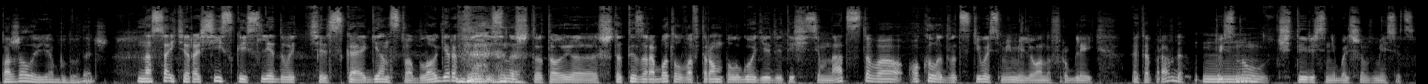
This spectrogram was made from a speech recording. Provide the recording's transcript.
Пожалуй, я буду дальше. На сайте Российское исследовательское агентство блогеров написано, что, то, э, что ты заработал во втором полугодии 2017-го около 28 миллионов рублей. Это правда? То есть, ну, 4 с небольшим в месяц.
